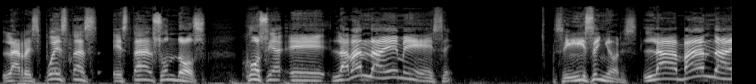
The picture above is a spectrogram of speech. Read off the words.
Las respuestas están, son dos. José, eh, la banda MS. Sí, señores. La banda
